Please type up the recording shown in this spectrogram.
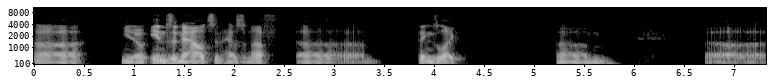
uh, you know ins and outs and has enough uh, things like um, uh,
